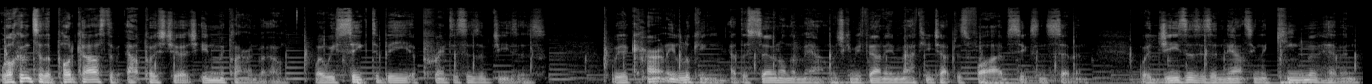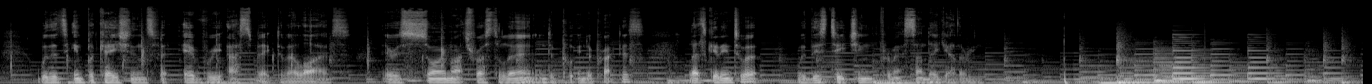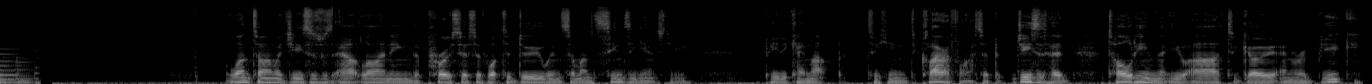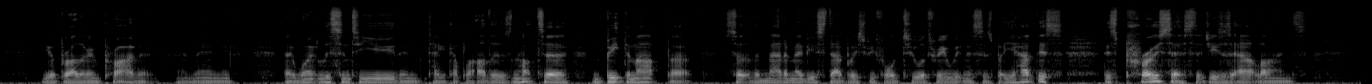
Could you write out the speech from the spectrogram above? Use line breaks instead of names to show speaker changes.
Welcome to the podcast of Outpost Church in McLaren Vale, where we seek to be apprentices of Jesus. We are currently looking at the Sermon on the Mount, which can be found in Matthew chapters 5, 6, and 7, where Jesus is announcing the kingdom of heaven with its implications for every aspect of our lives. There is so much for us to learn and to put into practice. Let's get into it with this teaching from our Sunday gathering. One time where Jesus was outlining the process of what to do when someone sins against you, Peter came up to him to clarify. So Jesus had told him that you are to go and rebuke your brother in private. And then if they won't listen to you, then take a couple of others, not to beat them up, but so that the matter may be established before two or three witnesses. But you have this this process that Jesus outlines,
